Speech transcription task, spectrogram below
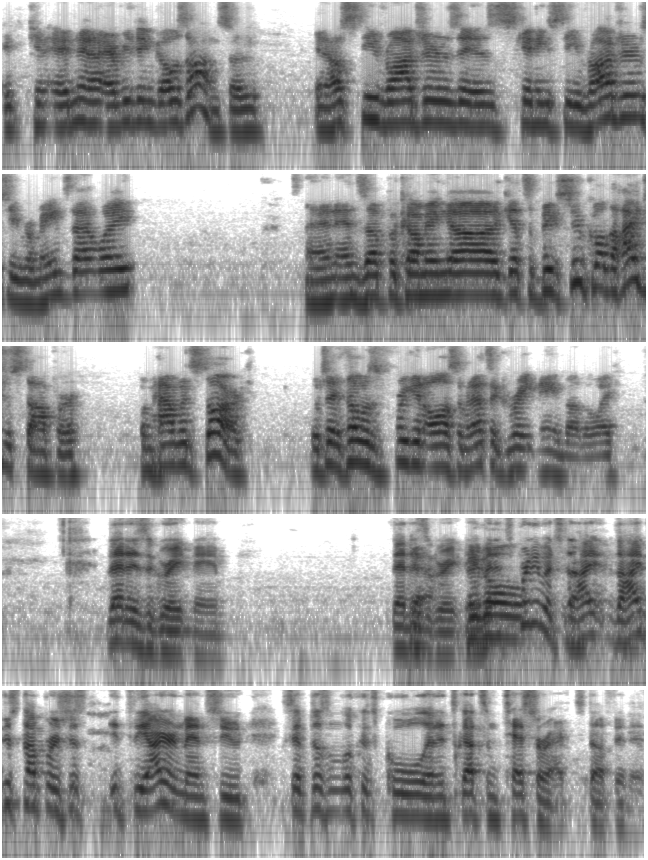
it can and you know, everything goes on. So you know, Steve Rogers is skinny Steve Rogers. He remains that way, and ends up becoming uh, gets a big suit called the Hydra Stomper from Howard Stark, which I thought was freaking awesome. And that's a great name, by the way. That is a great name. That is yeah, a great name. Old, it's pretty much the the Hydra Stomper is just it's the Iron Man suit, except it doesn't look as cool and it's got some Tesseract stuff in it.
